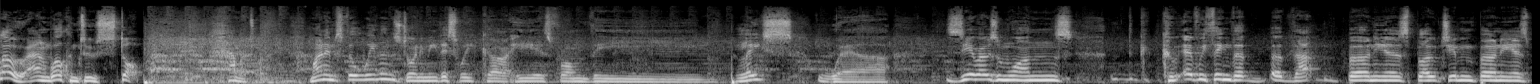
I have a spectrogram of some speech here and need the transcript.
Hello and welcome to Stop Hammer Time. My name is Phil Whelans. Joining me this week, uh, he is from the place where zeros and ones, everything that uh, that Berniers bloke, Jim Berniers,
